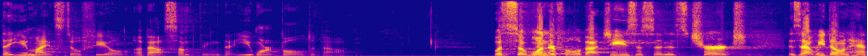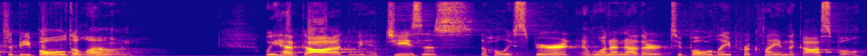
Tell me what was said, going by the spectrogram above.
that you might still feel about something that you weren't bold about. What's so wonderful about Jesus and his church is that we don't have to be bold alone. We have God, we have Jesus, the Holy Spirit, and one another to boldly proclaim the gospel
